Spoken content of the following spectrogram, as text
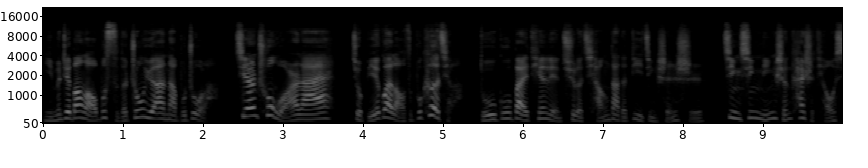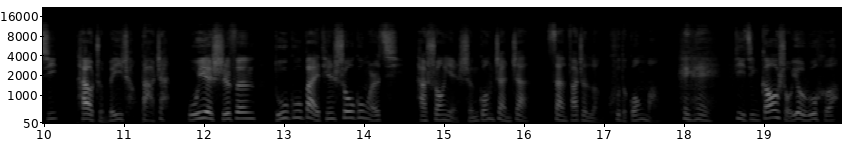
你们这帮老不死的终于按捺不住了，既然冲我而来，就别怪老子不客气了。独孤拜天敛去了强大的地境神识，静心凝神，开始调息。他要准备一场大战。午夜时分，独孤拜天收工而起，他双眼神光湛湛，散发着冷酷的光芒。嘿嘿，地境高手又如何？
